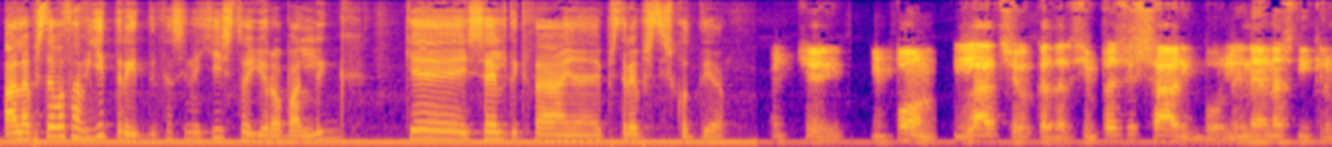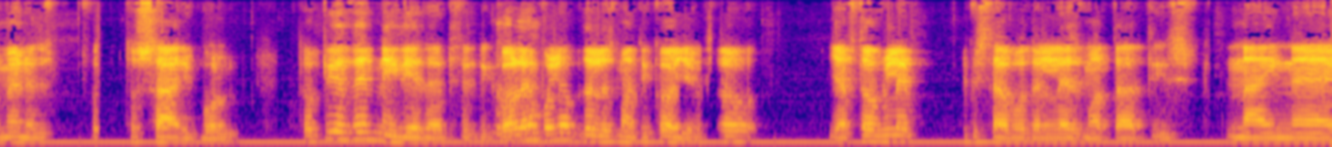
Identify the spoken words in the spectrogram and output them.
Αλλά πιστεύω θα βγει τρίτη, θα συνεχίσει το Europa League και η Celtic θα επιστρέψει στη Σκωτία. Οκ. Λοιπόν, η Λάτσιο καταρχήν παίζει Sarriball. Είναι ένα συγκεκριμένο είδος το Sarriball. Το οποίο δεν είναι ιδιαίτερα επιθετικό, αλλά είναι πολύ αποτελεσματικό. Γι' αυτό, γι αυτό βλέπει τα αποτελέσματα της να είναι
